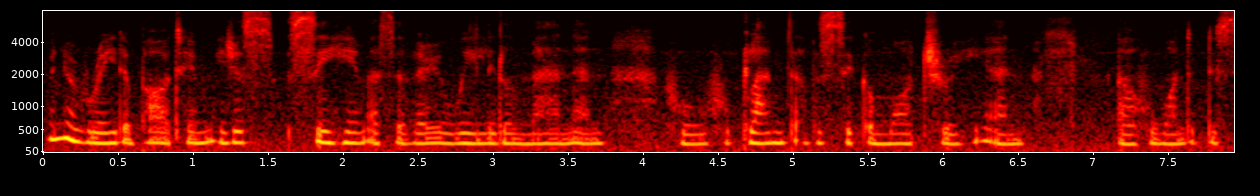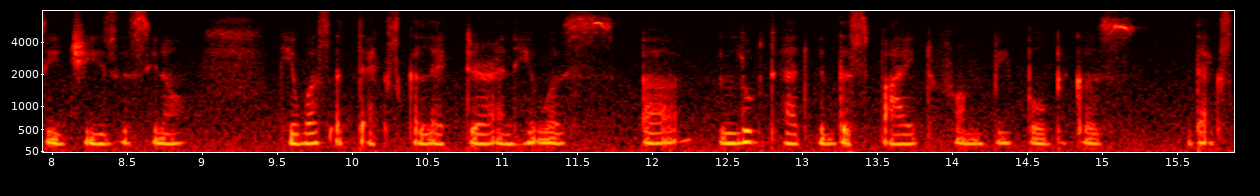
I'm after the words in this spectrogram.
when you read about him you just see him as a very wee little man and who, who climbed up a sycamore tree and uh, who wanted to see jesus you know. He was a tax collector and he was uh, looked at with despite from people because tax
